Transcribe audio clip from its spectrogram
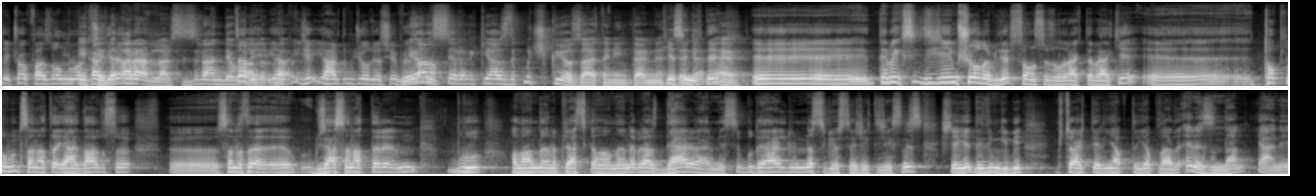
evet çok fazla olmamak Neticede kaydıyla ararlar sizi, randevu tabii alırlar. yap- yardımcı oluyoruz şey yapıyoruz ama Nüans seramik yazdık mı çıkıyor zaten internette de. Kesinlikle. Evet. Ee, demek diyeceğim şey olabilir son söz olarak da belki Ee, toplumun sanata yani daha doğrusu e, sanata e, güzel sanatların bu alanlarına plastik alanlarına biraz değer vermesi bu değerlerini nasıl gösterecek diyeceksiniz. İşte dediğim gibi müteahhitlerin yaptığı yapılarda en azından yani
